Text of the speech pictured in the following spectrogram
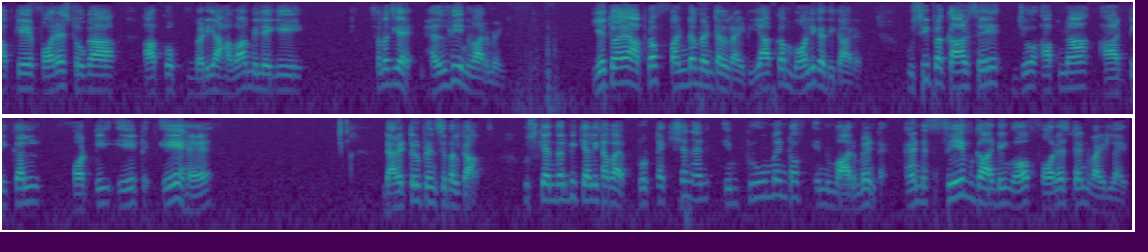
आपके फॉरेस्ट होगा, आपको बढ़िया हवा मिलेगी, समझ गए? हेल्दी इन्वायरमेंट ये तो है आपका फंडामेंटल राइट ये आपका मौलिक अधिकार है। उसी प्रकार से जो अपना आर्टिकल 48 ए है डायरेक्टर प्रिंसिपल का, उसके अंदर भी क्या लिखा हुआ है? Protection and improvement of environment and safeguarding of forest and wildlife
